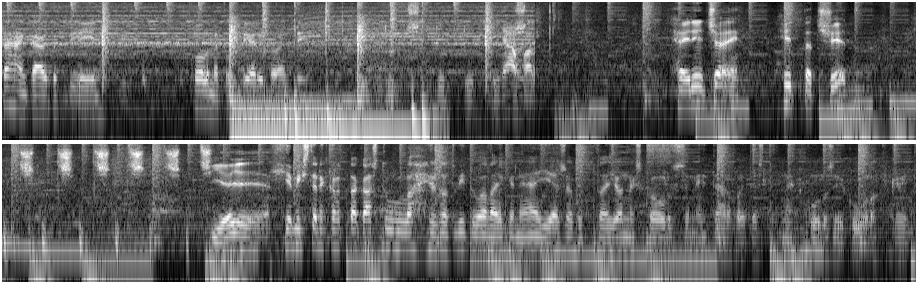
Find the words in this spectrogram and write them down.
Tähän käytettiin kolme tuntia editointia. Hey DJ, hit that shit. Yeah. Ja miksi tänne kannattaa kans tulla, jos oot vitu alaikäinen äijä ja sua kutsutaan jonneksi koulussa, niin täällä voi testata näitä kuuluisia kuulokkeita.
